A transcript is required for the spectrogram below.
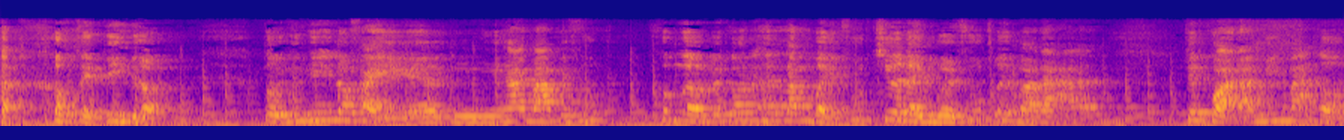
Thật không thể tin được. Tôi cứ nghĩ nó phải ừ, hai ba mươi phút. Không ngờ mới có 5 7 phút, Chưa đầy 10 phút thôi mà đã Kết quả đã minh mãn rồi.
